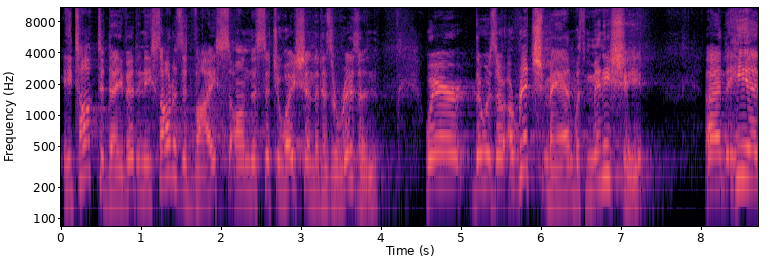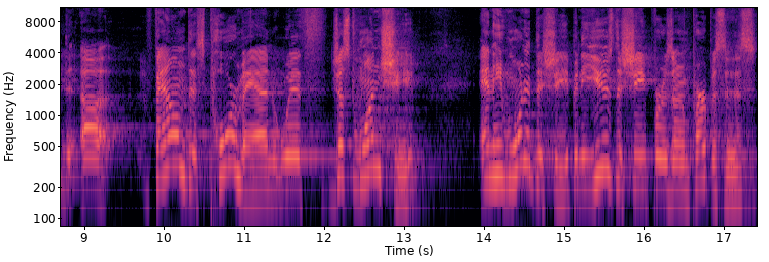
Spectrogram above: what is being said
he talked to David and he sought his advice on this situation that has arisen where there was a, a rich man with many sheep, and he had uh, found this poor man with just one sheep, and he wanted the sheep and he used the sheep for his own purposes.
